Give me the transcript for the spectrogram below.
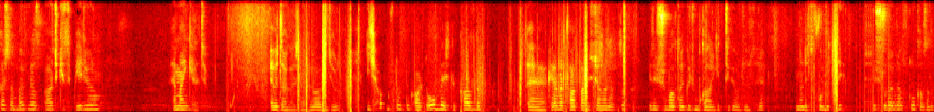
Arkadaşlar ben biraz ağaç kesip geliyorum. Hemen geleceğim. Evet arkadaşlar devam ediyorum. 2.64'lük artı 15'lik kazdım. Ee, kerbe tahta eşyalar yaptım. Bir de şu baltaya gücüm bu kadar gitti gördüğünüz üzere. Neredeyse full bitti. Şurada biraz su kazanıp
